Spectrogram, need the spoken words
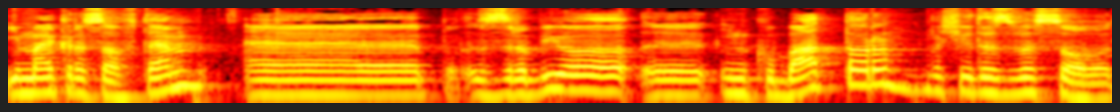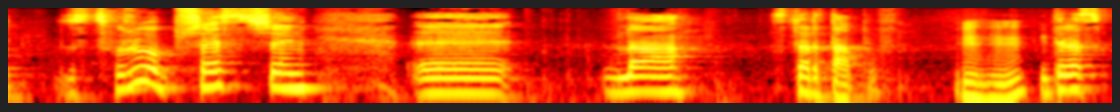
i Microsoftem e, zrobiło e, inkubator, właściwie to jest złe słowo, stworzyło przestrzeń e, dla startupów. Mhm. I teraz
